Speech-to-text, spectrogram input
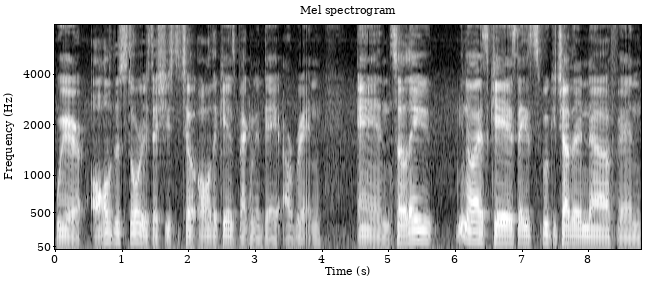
where all of the stories that she used to tell all the kids back in the day are written. And so they, you know, as kids, they spook each other enough and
